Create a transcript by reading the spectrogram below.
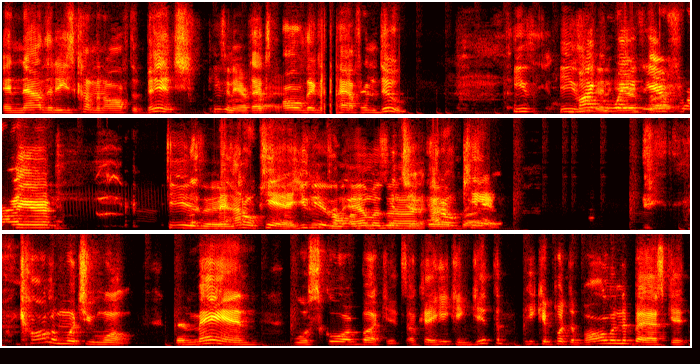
And now that he's coming off the bench, he's an air fryer. That's all they're gonna have him do. He's he's microwave air fryer. Air fryer. He is a. Man, I don't care. You can call him Amazon. I don't fryer. care. call him what you want. The man will score buckets. Okay, he can get the he can put the ball in the basket,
